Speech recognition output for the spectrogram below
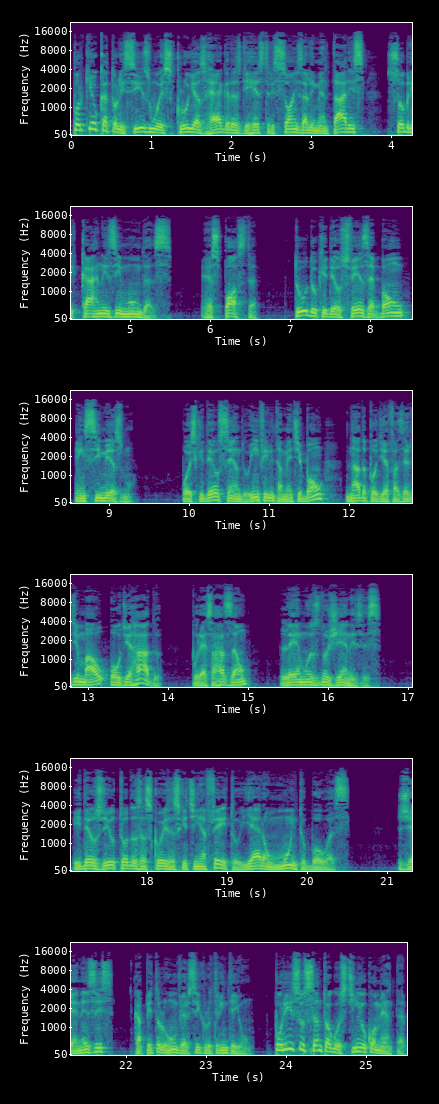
Por que o catolicismo exclui as regras de restrições alimentares sobre carnes imundas? Resposta: Tudo o que Deus fez é bom em si mesmo. Pois que Deus, sendo infinitamente bom, nada podia fazer de mal ou de errado. Por essa razão, lemos no Gênesis: E Deus viu todas as coisas que tinha feito, e eram muito boas. Gênesis, capítulo 1, versículo 31. Por isso, Santo Agostinho comenta:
